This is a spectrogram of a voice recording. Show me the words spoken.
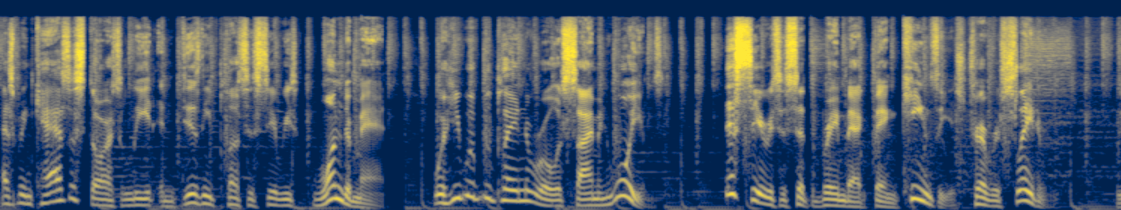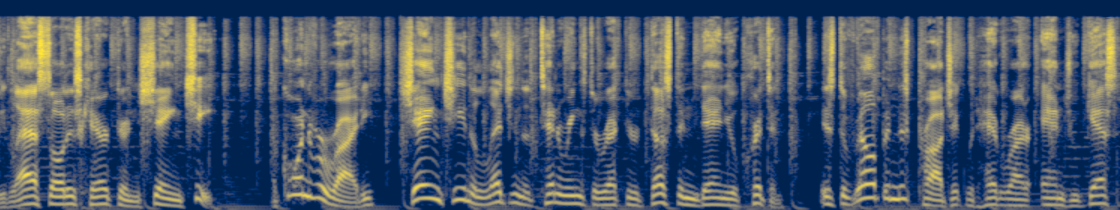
has been cast as star as the lead in Disney Plus's series Wonder Man, where he will be playing the role of Simon Williams, this series is set to bring back Ben Kingsley as Trevor Slattery. We last saw this character in Shang-Chi. According to Variety, Shang-Chi and the Legend of the Ten Rings director Destin Daniel Cretton is developing this project with head writer Andrew Guest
